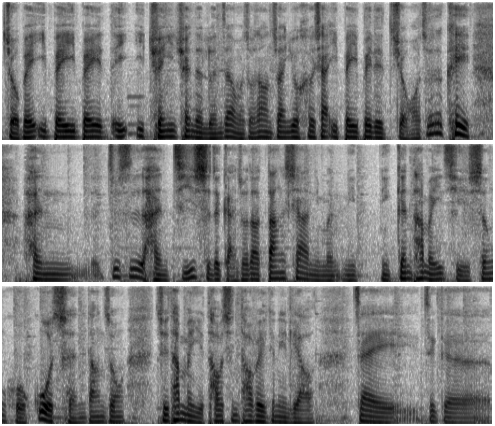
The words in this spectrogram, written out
酒杯一杯一杯一一圈一圈的轮在我们桌上转，又喝下一杯一杯的酒哦，就是可以很就是很及时的感受到当下你们你你跟他们一起生活过程当中，其实他们也掏心掏肺跟你聊在这个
